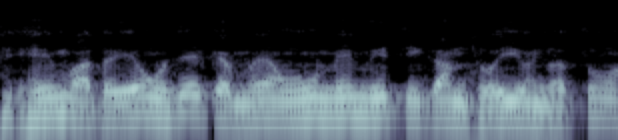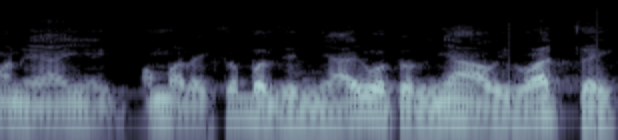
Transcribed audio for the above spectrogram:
એમાં તો એવું છે કે મેં હું મેં મીતી ગામ જોયું નહોતું અને અહીંયા અમારા એક સંબંધી ત્યાં આવ્યો હતો ત્યાં આવી વાત થઈ.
